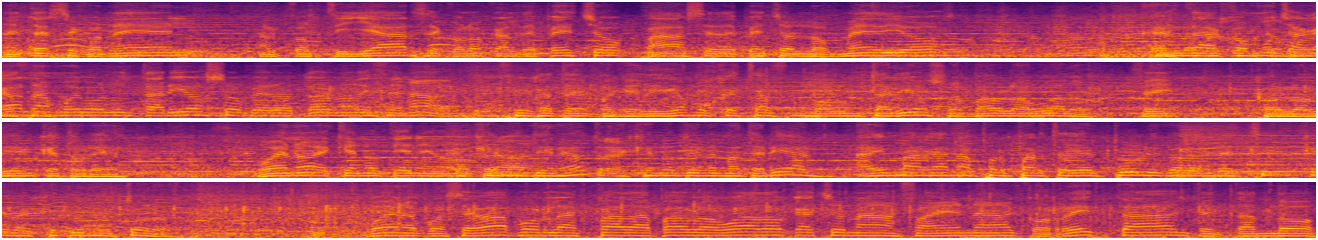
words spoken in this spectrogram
meterse con él, al costillar, se coloca el de pecho, pase de pecho en los medios. Está con muchas ganas, muy voluntarioso, pero todo no dice nada. Fíjate, para que digamos que está voluntarioso Pablo Aguado. Sí. Con lo bien que torea. Bueno, es que no tiene otra. Es que no tiene otra, es que no tiene material. Hay más ganas por parte del público de vestir que las que tiene el toro. Bueno, pues se va por la espada Pablo Aguado, que ha hecho una faena correcta, intentando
